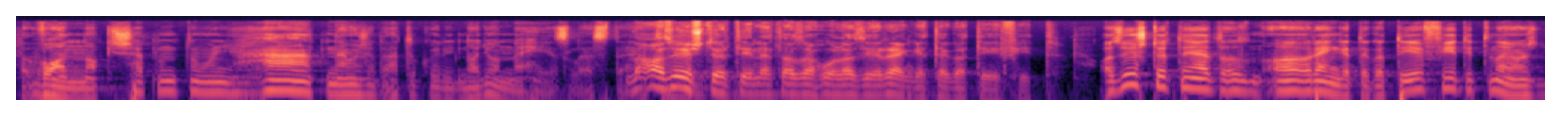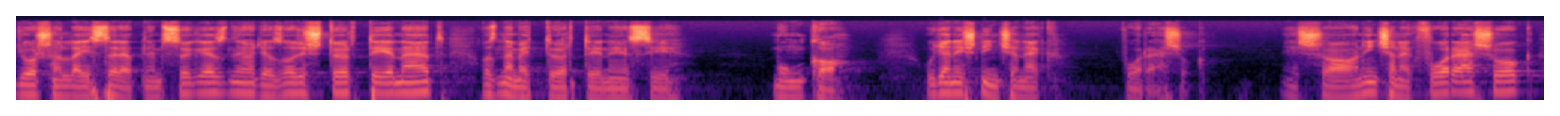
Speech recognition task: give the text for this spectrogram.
vannak. És hát mondtam, hogy hát nem, és hát akkor így nagyon nehéz lesz. Tehát. Na az őstörténet az, ahol azért rengeteg a tévhit. Az őstörténet, a, a rengeteg a tévhit, itt nagyon gyorsan le is szeretném szögezni, hogy az őstörténet az nem egy történészi munka, ugyanis nincsenek források. És ha nincsenek források,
